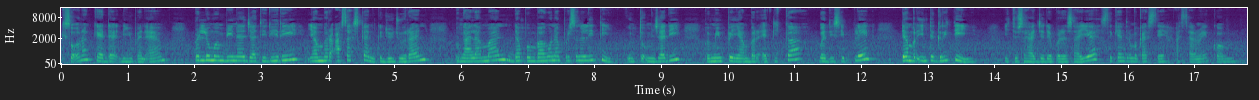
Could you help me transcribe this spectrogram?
seorang kadet di UPNM perlu membina jati diri yang berasaskan kejujuran, pengalaman dan pembangunan personaliti untuk menjadi pemimpin yang beretika, berdisiplin dan berintegriti. Itu sahaja daripada saya. Sekian terima kasih. Assalamualaikum.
